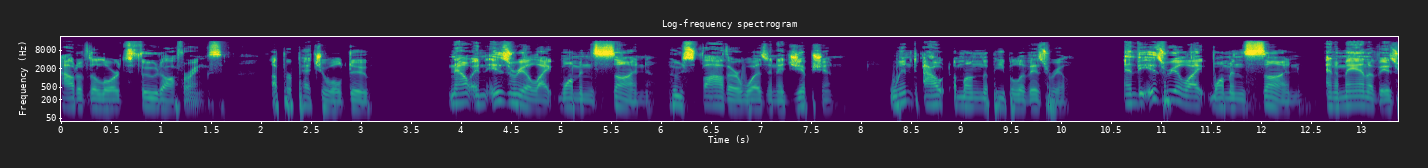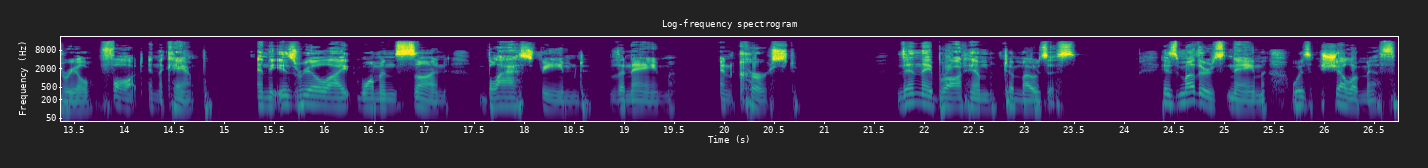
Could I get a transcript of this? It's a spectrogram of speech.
out of the Lord's food offerings, a perpetual due. Now an Israelite woman's son, whose father was an Egyptian, went out among the people of Israel and the Israelite woman's son and a man of Israel fought in the camp. And the Israelite woman's son blasphemed the name and cursed. Then they brought him to Moses. His mother's name was Shelomith,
